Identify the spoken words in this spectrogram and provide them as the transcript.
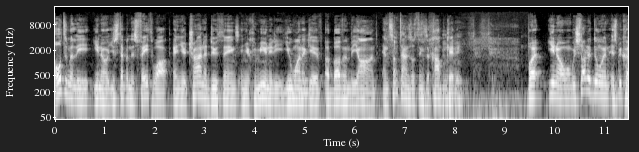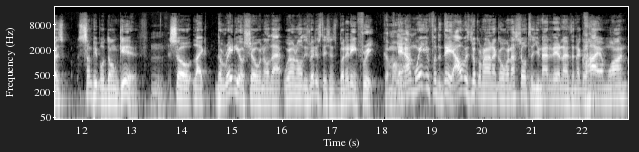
ultimately, you know, you step in this faith walk and you're trying to do things in your community. You want Mm-hmm. to give above and beyond, and sometimes those things are complicated. But you know, when we started doing, it's because some people don't give. Mm. So like the radio show and all that, we're on all these radio stations, but it ain't free. Come on. And Yeah. I'm waiting for the day. I always joke around. I go when I show to United Airlines and I go, "Hi, I'm Juan,"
